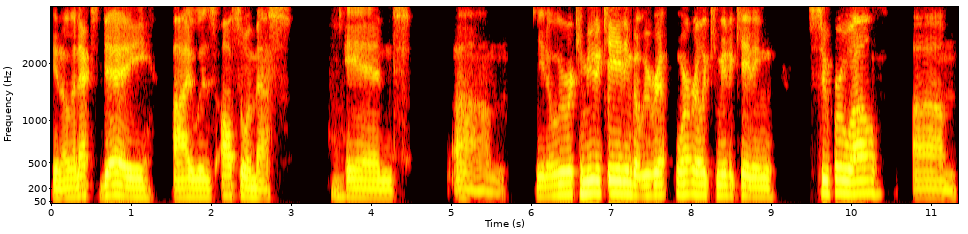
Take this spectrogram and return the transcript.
you know, the next day I was also a mess and um, you know we were communicating, but we re- weren't really communicating super well. Um,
